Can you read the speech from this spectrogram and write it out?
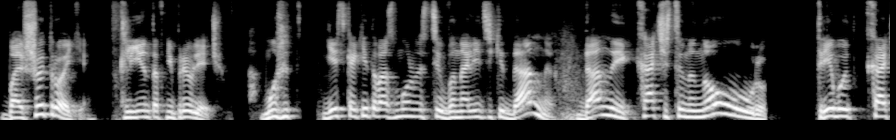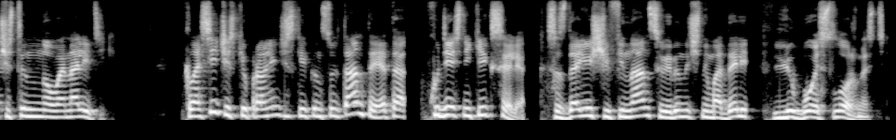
большой тройки клиентов не привлечь. Может, есть какие-то возможности в аналитике данных? Данные качественно нового уровня требуют качественно новой аналитики. Классические управленческие консультанты – это кудесники Excel, создающие финансовые и рыночные модели любой сложности.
